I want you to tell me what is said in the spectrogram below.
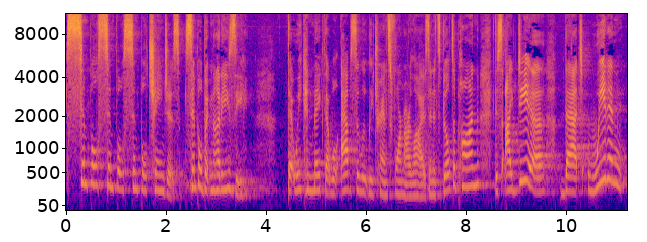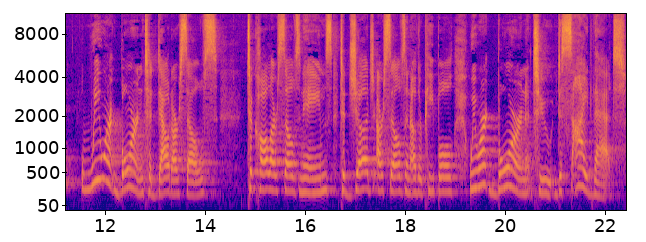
simple, simple, simple changes, simple but not easy, that we can make that will absolutely transform our lives. And it's built upon this idea that we didn't, we weren't born to doubt ourselves to call ourselves names, to judge ourselves and other people. We weren't born to decide that.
